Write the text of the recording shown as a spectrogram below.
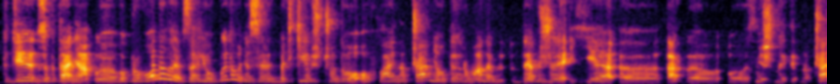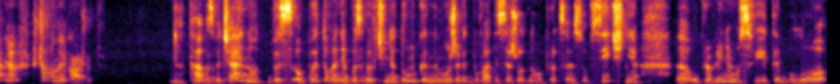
Тоді запитання: Е, ви проводили взагалі опитування серед батьків щодо офлайн навчання у тих громадах, де вже є е, так е, змішаний тип навчання? Що вони кажуть? Так, звичайно, без опитування, без вивчення думки не може відбуватися жодного процесу. В січні е, управлінням освіти було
